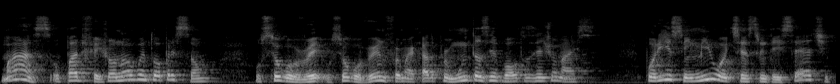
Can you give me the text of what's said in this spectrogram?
Mas o padre Feijó não aguentou a pressão. O seu, o seu governo foi marcado por muitas revoltas regionais. Por isso, em 1837,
